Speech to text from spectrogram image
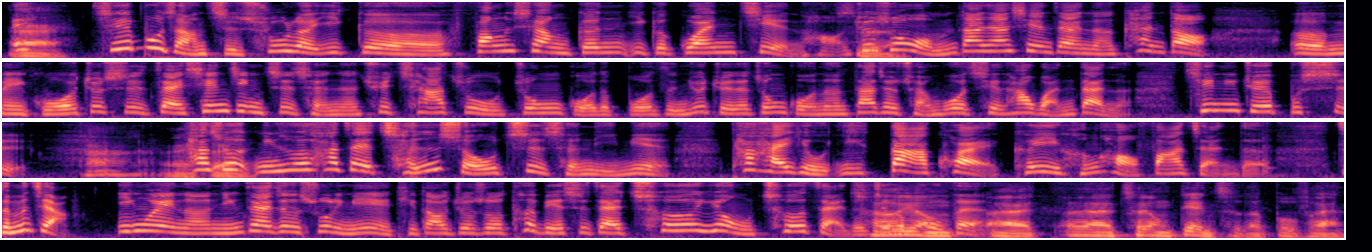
哎，其实部长指出了一个方向跟一个关键哈，就是说我们大家现在呢看到。呃，美国就是在先进制程呢，去掐住中国的脖子，你就觉得中国呢，大家就喘不过气，它完蛋了。其实您觉得不是？他他说，您说他在成熟制程里面，他还有一大块可以很好发展的。怎么讲？因为呢，您在这个书里面也提到，就是说，特别是在车用车载的这个部分，呃呃，车用电池的部分，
